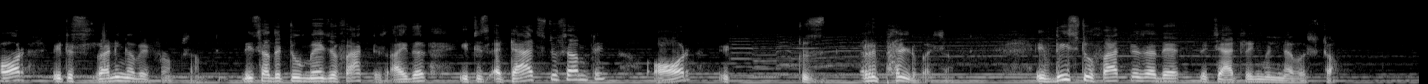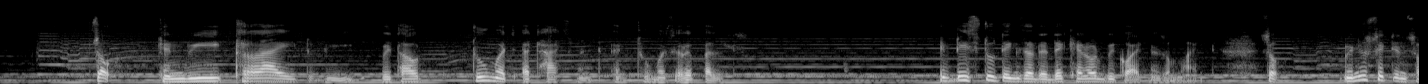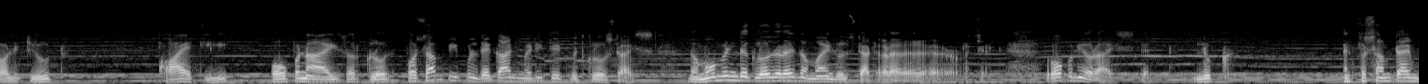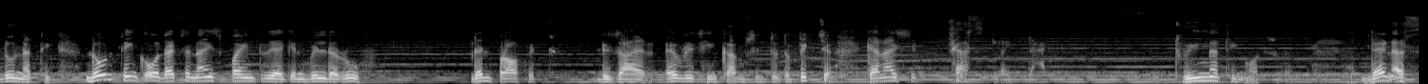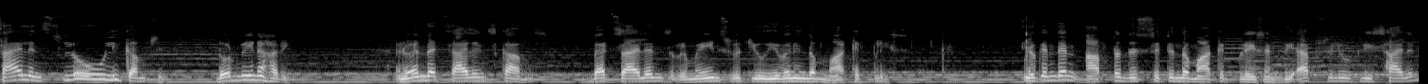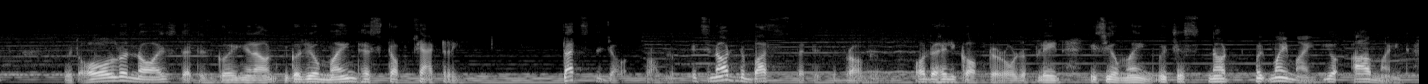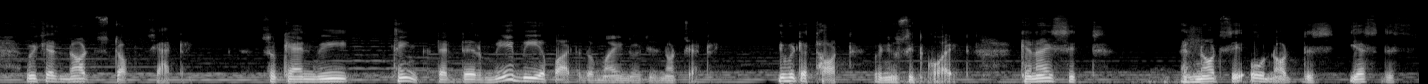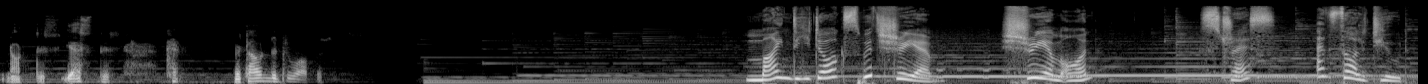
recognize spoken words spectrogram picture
Or it is running away from something. These are the two major factors. Either it is attached to something or it is repelled by something. If these two factors are there, the chattering will never stop. So, can we try to be without too much attachment and too much repulse? If these two things are there, there cannot be quietness of mind. So, when you sit in solitude, quietly, open eyes or close. For some people, they can't meditate with closed eyes. The moment they close their eyes, the mind will start. Open your eyes then look and for some time do nothing. Don't think, oh, that's a nice pine tree, I can build a roof. Then profit, desire, everything comes into the picture. Can I sit just like that, doing nothing whatsoever? Then a silence slowly comes in. Don't be in a hurry. And when that silence comes, that silence remains with you even in the marketplace. You can then, after this, sit in the marketplace and be absolutely silent with all the noise that is going around because your mind has stopped chattering. That's the job, problem. It's not the bus that is the problem, or the helicopter, or the plane. It's your mind, which is not, my mind, your our mind, which has not stopped chattering. So, can we think that there may be a part of the mind which is not chattering? Give it a thought when you sit quiet. Can I sit and not say, oh, not this, yes, this, not this, yes, this, Can, without the two opposites? Mind Detox with Sri M. Shriyam on stress and solitude.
